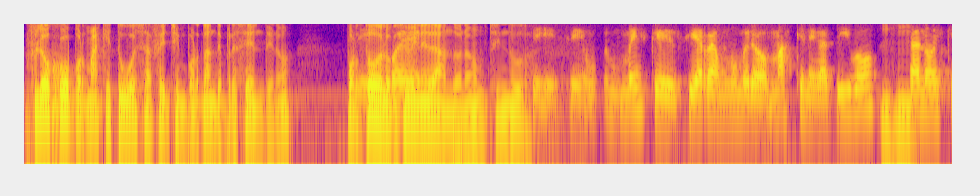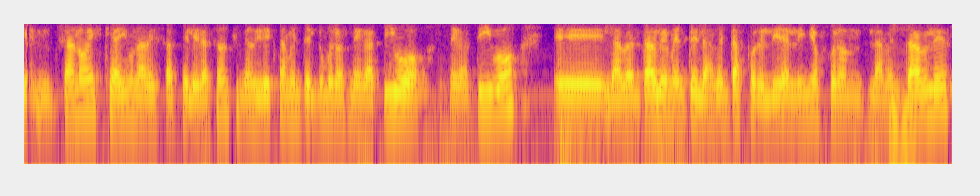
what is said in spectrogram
flojo por más que estuvo esa fecha importante presente, ¿no? Por todo lo que se viene dando, ¿no? Sin duda. Sí, sí, un mes que cierra un número más que negativo, ya no es que ya no es que hay una desaceleración, sino directamente el número es negativo, negativo. Eh, lamentablemente las ventas por el Día del Niño fueron lamentables,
